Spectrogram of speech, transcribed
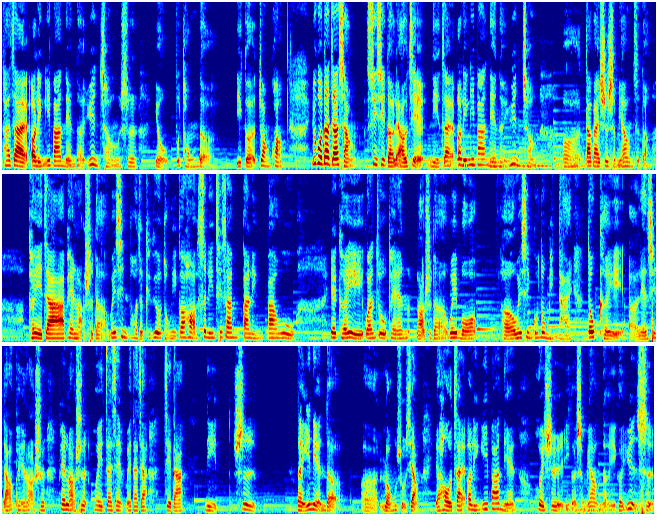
它在二零一八年的运程是有不同的一个状况。如果大家想细细的了解你在二零一八年的运程，呃，大概是什么样子的，可以加佩恩老师的微信或者 QQ 同一个号四零七三八零八五五。也可以关注佩恩老师的微博和微信公众平台，都可以呃联系到佩恩老师。佩恩老师会在线为大家解答你是哪一年的呃龙属相，然后在二零一八年会是一个什么样的一个运势。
